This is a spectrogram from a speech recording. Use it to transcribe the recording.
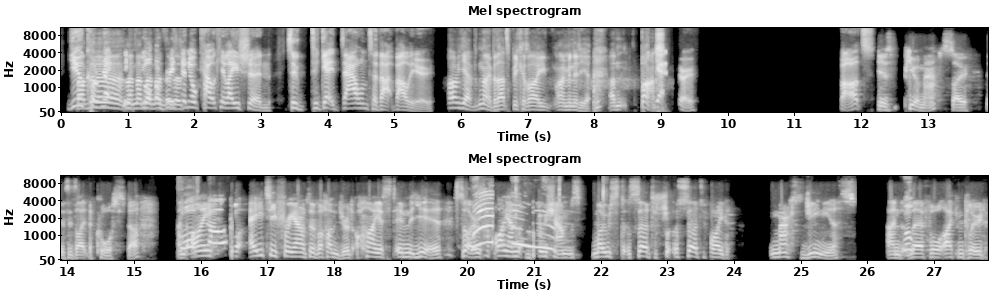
You No, no, no, no, corrected no, no, your no, no, no, no. original calculation to to get down to that value. Oh yeah, but no, but that's because I I'm an idiot. Um, but Yeah, true. But is pure maths, so this is like the core stuff. And Course I got 83 out of 100, highest in the year. So I am Beauchamp's most certif- certified maths genius. And Well- therefore, I conclude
